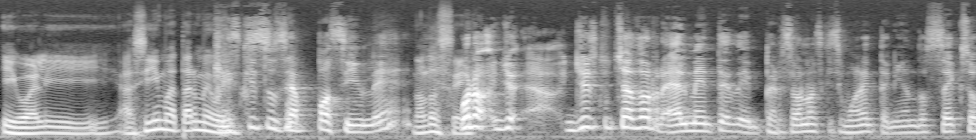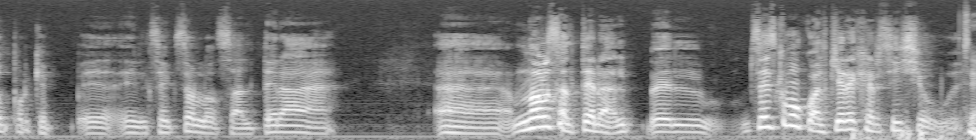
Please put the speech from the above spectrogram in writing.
Igual y así matarme, güey. ¿Crees que eso sea posible? No lo sé. Bueno, yo, yo he escuchado realmente de personas que se mueren teniendo sexo porque eh, el sexo los altera. ah, no los altera. El, el- es como cualquier ejercicio, güey. Sí.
